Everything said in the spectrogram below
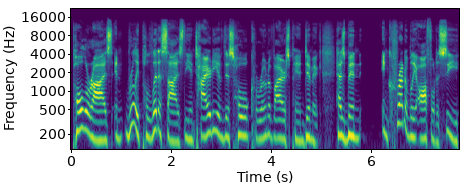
polarized and really politicized the entirety of this whole coronavirus pandemic has been incredibly awful to see,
